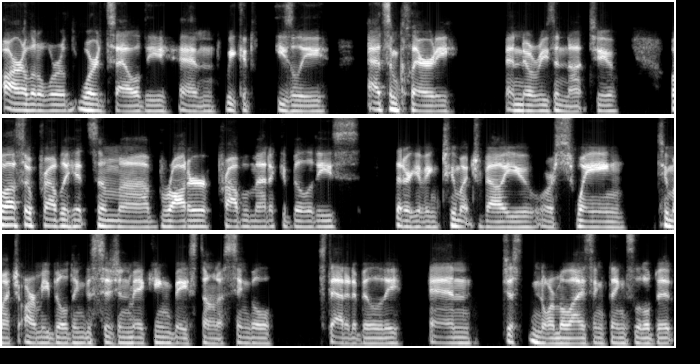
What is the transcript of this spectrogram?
are a little word word salady, and we could easily add some clarity, and no reason not to. We'll also probably hit some uh, broader problematic abilities that are giving too much value or swaying too much army building decision making based on a single statted ability, and just normalizing things a little bit.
